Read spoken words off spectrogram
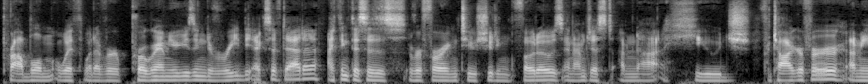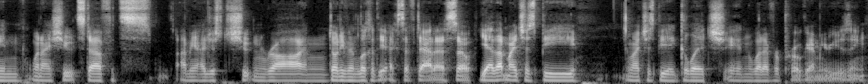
problem with whatever program you're using to read the EXIF data. I think this is referring to shooting photos and I'm just I'm not not a huge photographer. I mean, when I shoot stuff, it's, I mean, I just shoot in RAW and don't even look at the EXIF data. So yeah, that might just be, it might just be a glitch in whatever program you're using.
